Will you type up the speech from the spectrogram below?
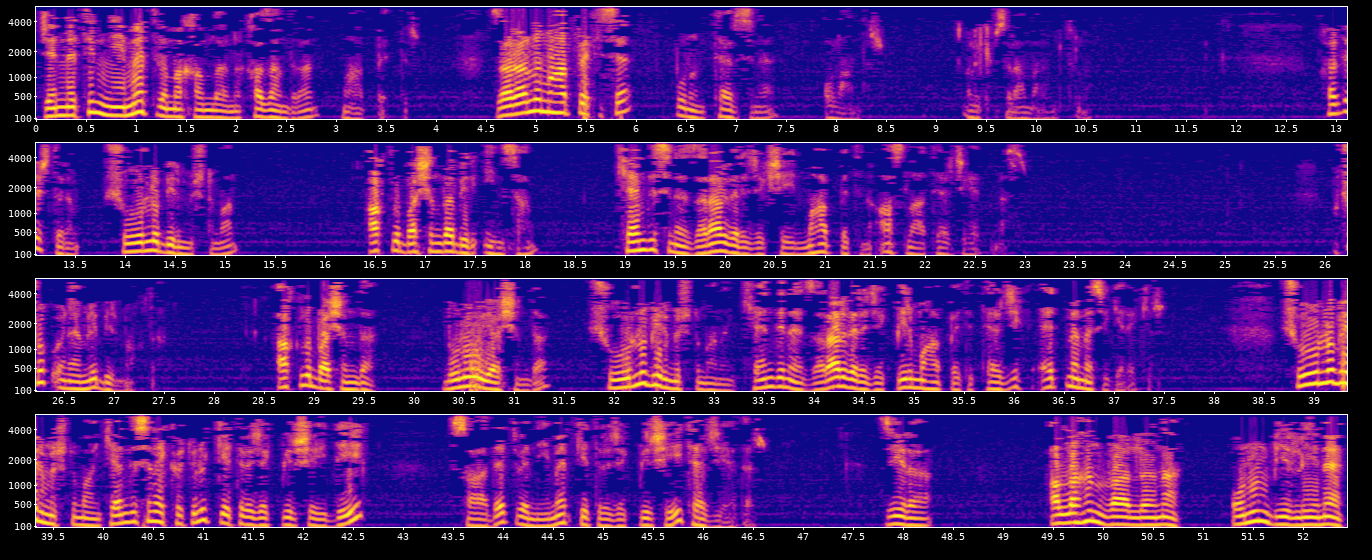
cennetin nimet ve makamlarını kazandıran muhabbettir. Zararlı muhabbet ise bunun tersine olandır. Aleykümselam ve rahmetullah. Kardeşlerim, şuurlu bir Müslüman, aklı başında bir insan, kendisine zarar verecek şeyin muhabbetini asla tercih etmez. Bu çok önemli bir nokta. Aklı başında, buluğ yaşında, şuurlu bir Müslümanın kendine zarar verecek bir muhabbeti tercih etmemesi gerekir. Şuurlu bir Müslüman kendisine kötülük getirecek bir şey değil, saadet ve nimet getirecek bir şeyi tercih eder. Zira Allah'ın varlığına, onun birliğine,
